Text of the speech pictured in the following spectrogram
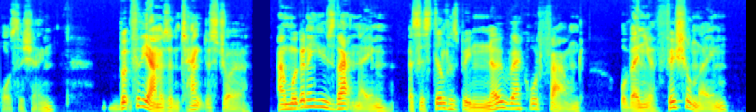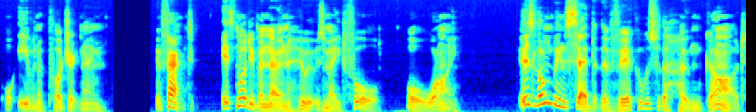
more's the shame, but for the Amazon tank destroyer, and we're going to use that name as there still has been no record found of any official name or even a project name. In fact, it's not even known who it was made for, or why. It has long been said that the vehicle was for the Home Guard,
